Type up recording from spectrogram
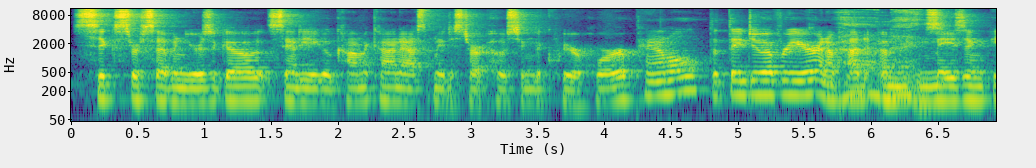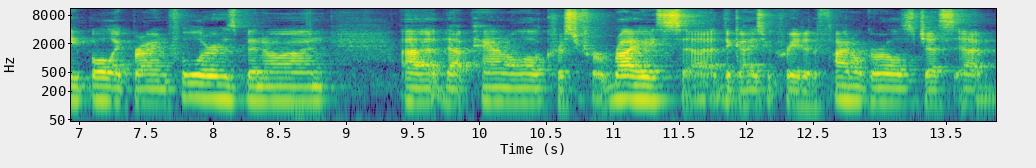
six or seven years ago, San Diego Comic Con asked me to start hosting the queer horror panel that they do every year. And I've had Oh, nice. amazing people like Bryan Fuller has been on. Uh, that panel, Christopher Rice, uh, the guys who created the Final Girls, Jess, uh,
